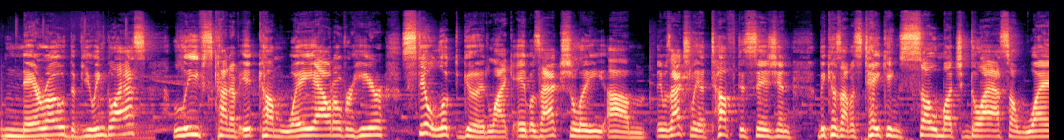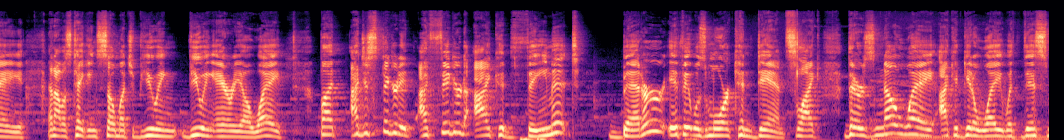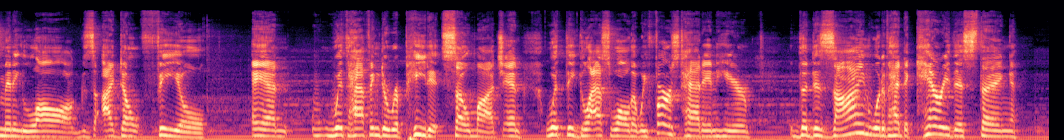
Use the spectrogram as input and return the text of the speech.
narrowed the viewing glass. Leafs kind of it come way out over here. Still looked good. Like it was actually um, it was actually a tough decision because I was taking so much glass away and I was taking so much viewing viewing area away. But I just figured it. I figured I could theme it better if it was more condensed. Like, there's no way I could get away with this many logs, I don't feel, and with having to repeat it so much. And with the glass wall that we first had in here, the design would have had to carry this thing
